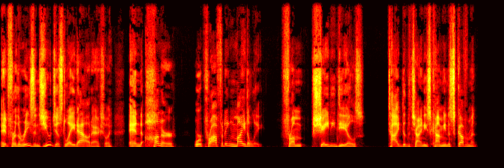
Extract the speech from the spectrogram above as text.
eh, for the reasons you just laid out, actually, and Hunter were profiting mightily from shady deals tied to the Chinese Communist government.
